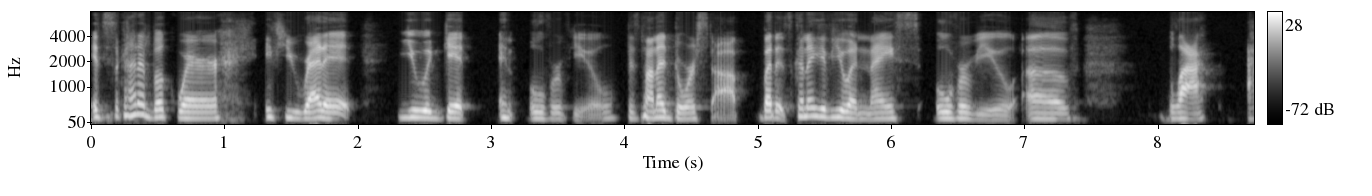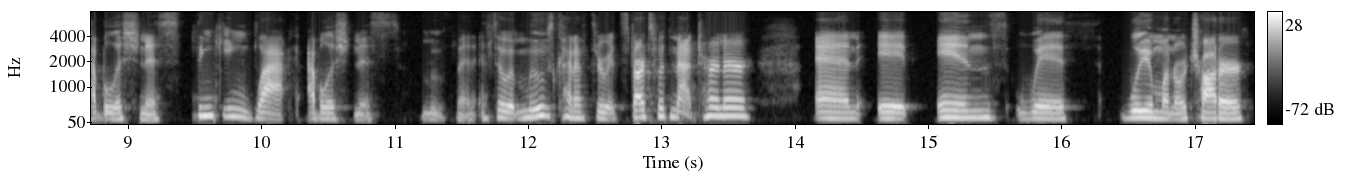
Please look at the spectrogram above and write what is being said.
it's the kind of book where if you read it, you would get an overview. It's not a doorstop, but it's going to give you a nice overview of Black abolitionists, thinking Black abolitionist movement. And so it moves kind of through, it starts with Nat Turner and it ends with William Monroe Trotter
